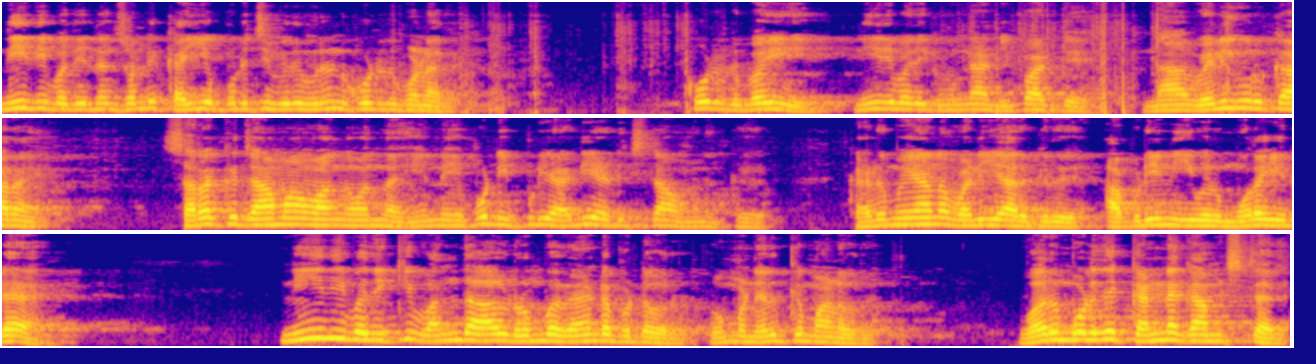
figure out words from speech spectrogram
நீதிபதிட்டன்னு சொல்லி கையை பிடிச்சி விறுவிறுன்னு கூட்டிகிட்டு போனார். கூட்டிகிட்டு போய் நீதிபதிக்கு முன்னாடி நிப்பாட்டு நான் வெளியூருக்காரன் சரக்கு ஜாமான் வாங்க வந்தேன். என்னை போட்டு இப்படி அடி அடிச்சிட்டான் அவனுக்கு கடுமையான வழியாக இருக்குது. அப்படின்னு இவர் முறையிட நீதிபதிக்கு வந்த ஆள் ரொம்ப வேண்டப்பட்டவர் ரொம்ப நெருக்கமானவர். வரும்பொழுதே கண்ணை காமிச்சிட்டாரு.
